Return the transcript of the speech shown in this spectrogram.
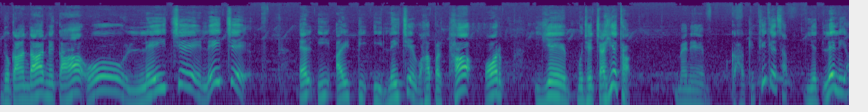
दुकानदार ने कहा, ओ लेचे लेचे एल ई आई टी ई लेचे वहाँ पर था और ये मुझे चाहिए था। मैंने कहा कि ठीक है साहब, ये ले लिया।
